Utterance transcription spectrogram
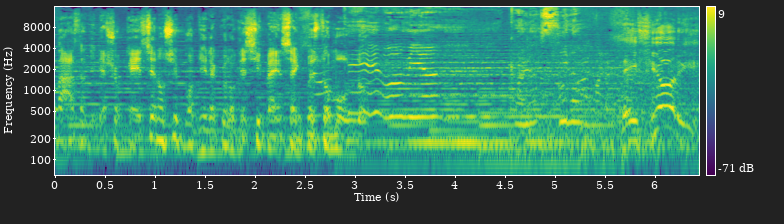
Basta di sciocchezze, non si può dire quello che si pensa in questo mondo. Dei fiori!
